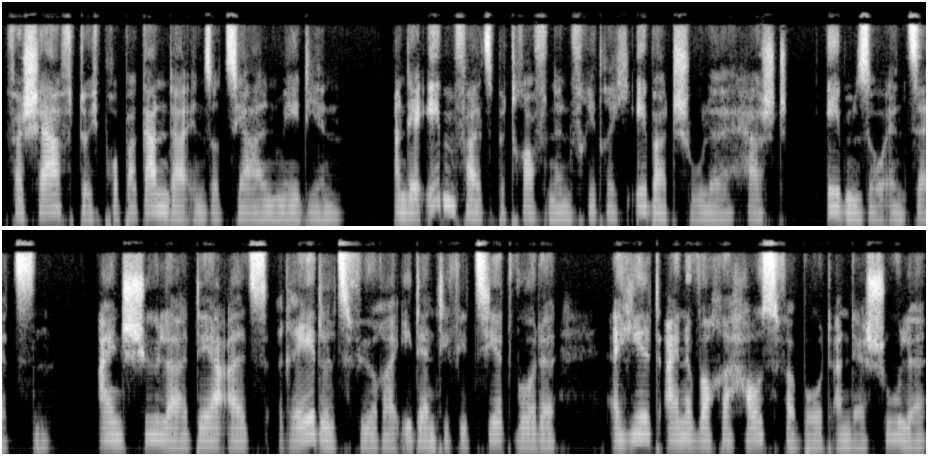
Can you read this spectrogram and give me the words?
verschärft durch Propaganda in sozialen Medien. An der ebenfalls betroffenen Friedrich-Ebert-Schule herrscht ebenso Entsetzen. Ein Schüler, der als Redelsführer identifiziert wurde, erhielt eine Woche Hausverbot an der Schule,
